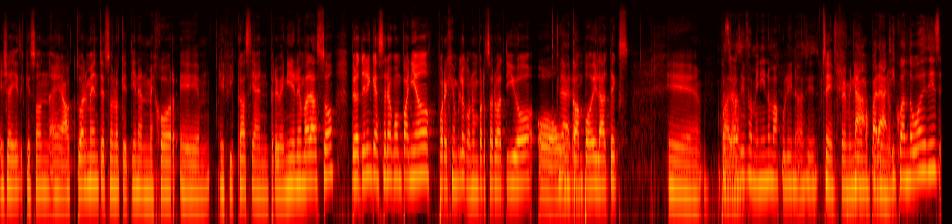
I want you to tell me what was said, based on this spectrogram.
Ella dice que son eh, actualmente son los que tienen mejor eh, eficacia en prevenir el embarazo, pero tienen que ser acompañados, por ejemplo, con un preservativo o un Claro. campo de látex. eh, para- Preservativo femenino masculino, así. Sí, femenino, pará, masculino. y cuando vos decís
